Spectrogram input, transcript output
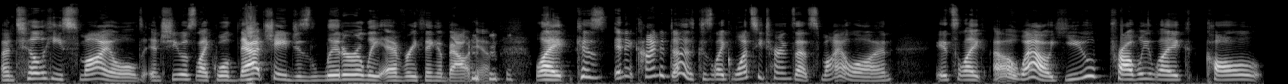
until he smiled and she was like, "Well, that changes literally everything about him." like cuz and it kind of does cuz like once he turns that smile on, it's like, "Oh, wow, you probably like call,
